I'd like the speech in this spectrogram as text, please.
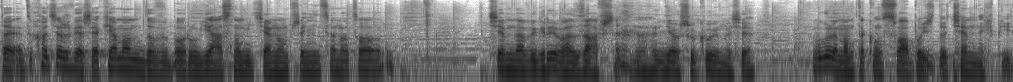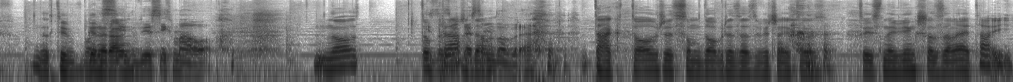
Tak, chociaż wiesz, jak ja mam do wyboru jasną i ciemną pszenicę, no to ciemna wygrywa zawsze, no, nie oszukujmy się. W ogóle mam taką słabość do ciemnych piw. No, ty Bo generalnie... jest, ich, jest ich mało. No, to I zazwyczaj prawda. są dobre. Tak, to, że są dobre zazwyczaj, to, to jest największa zaleta i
